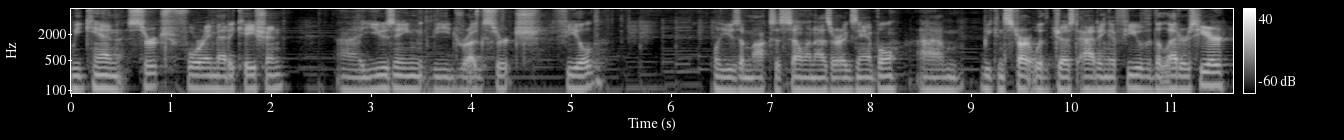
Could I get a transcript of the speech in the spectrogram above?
we can search for a medication uh, using the drug search field. We'll use amoxicillin as our example. Um, we can start with just adding a few of the letters here,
